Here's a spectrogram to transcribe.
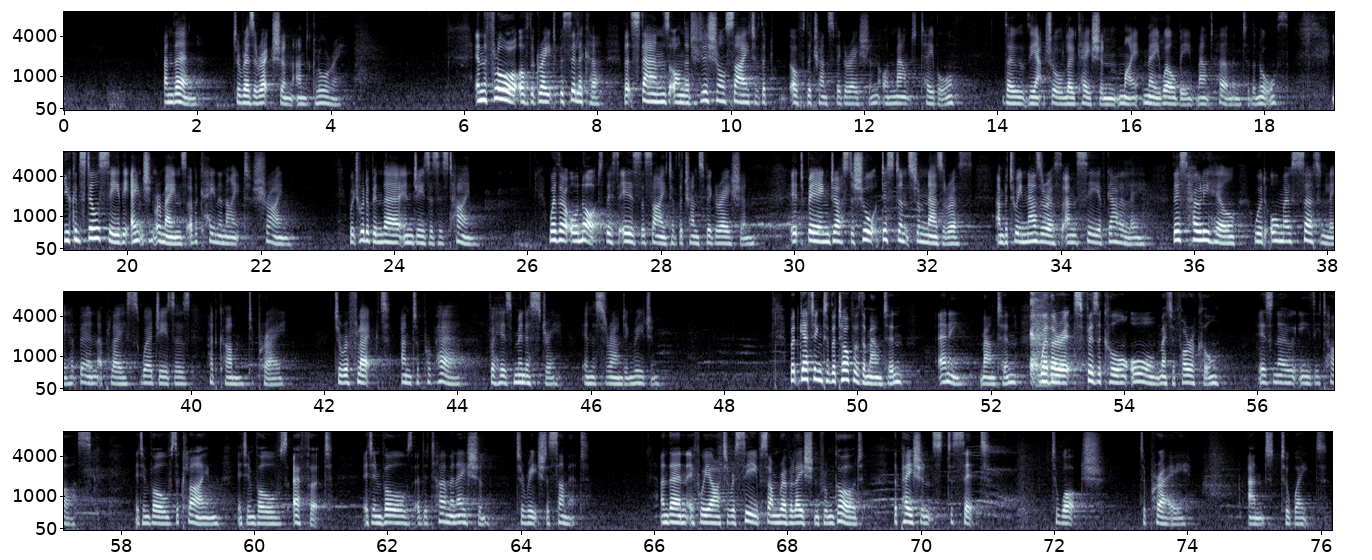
and then to resurrection and glory. In the floor of the great basilica that stands on the traditional site of the, of the Transfiguration on Mount Tabor, though the actual location might, may well be Mount Hermon to the north, you can still see the ancient remains of a Canaanite shrine, which would have been there in Jesus' time. Whether or not this is the site of the Transfiguration, it being just a short distance from Nazareth and between Nazareth and the Sea of Galilee, this holy hill would almost certainly have been a place where Jesus had come to pray, to reflect, and to prepare for his ministry in the surrounding region. But getting to the top of the mountain, any mountain, whether it's physical or metaphorical, is no easy task. It involves a climb, it involves effort, it involves a determination to reach the summit. And then, if we are to receive some revelation from God, the patience to sit, to watch, to pray, and to wait.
